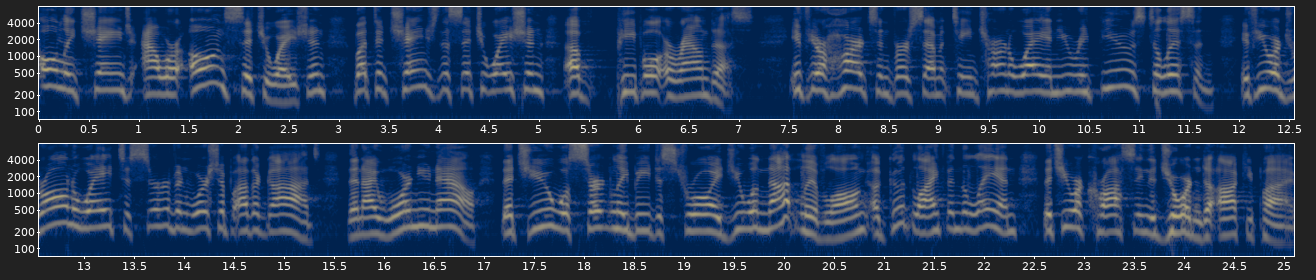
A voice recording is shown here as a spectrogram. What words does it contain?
only change our own situation, but to change the situation of people around us. If your hearts, in verse 17, turn away and you refuse to listen, if you are drawn away to serve and worship other gods, then I warn you now that you will certainly be destroyed. You will not live long, a good life in the land that you are crossing the Jordan to occupy.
